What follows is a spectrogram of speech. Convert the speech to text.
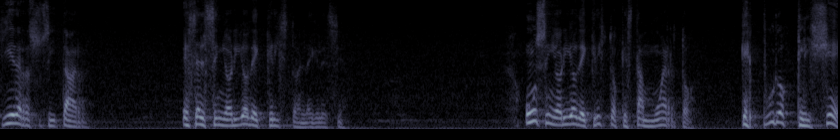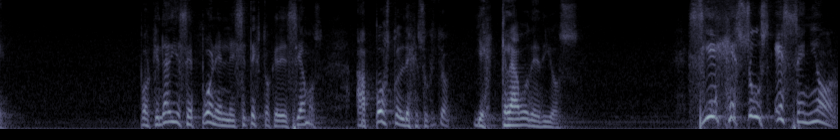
quiere resucitar es el señorío de Cristo en la iglesia. Un señorío de Cristo que está muerto, que es puro cliché. Porque nadie se pone en ese texto que decíamos, apóstol de Jesucristo y esclavo de Dios. Si Jesús es Señor,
